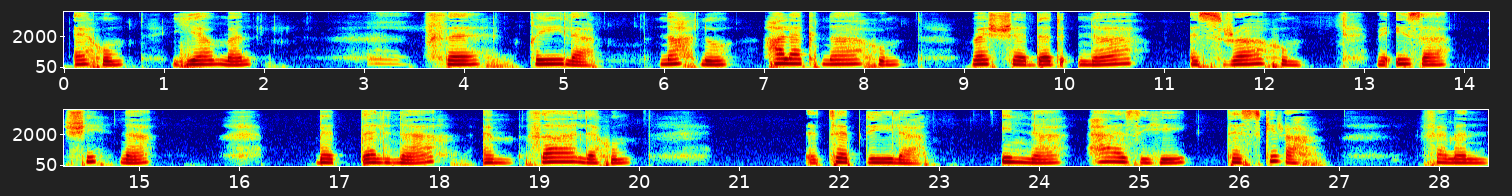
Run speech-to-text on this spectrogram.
وراءهم يوما؟ ثقيلا نحن هلكناهم وشددنا أسراهم وإذا شئنا بدلنا أمثالهم تبديلا. إن هذه تذكرة. فمن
